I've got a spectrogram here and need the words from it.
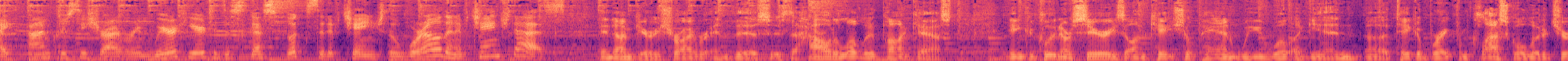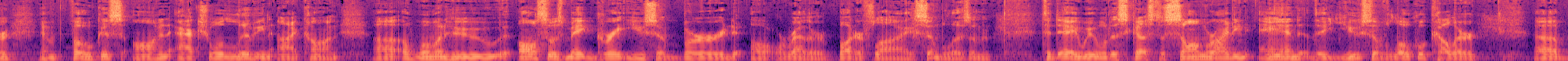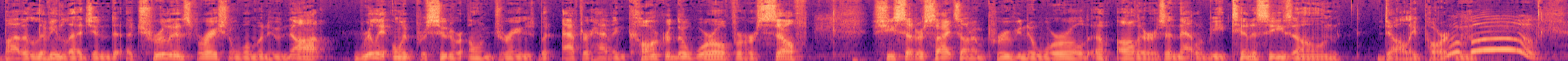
Hi, I'm Christy Shriver, and we're here to discuss books that have changed the world and have changed us. And I'm Gary Shriver, and this is the How to Love Lit podcast. In concluding our series on Kate Chopin, we will again uh, take a break from classical literature and focus on an actual living icon, uh, a woman who also has made great use of bird, or, or rather butterfly symbolism. Today we will discuss the songwriting and the use of local color uh, by the living legend, a truly inspirational woman who not really only pursued her own dreams, but after having conquered the world for herself, she set her sights on improving the world of others, and that would be Tennessee's own Dolly Parton.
